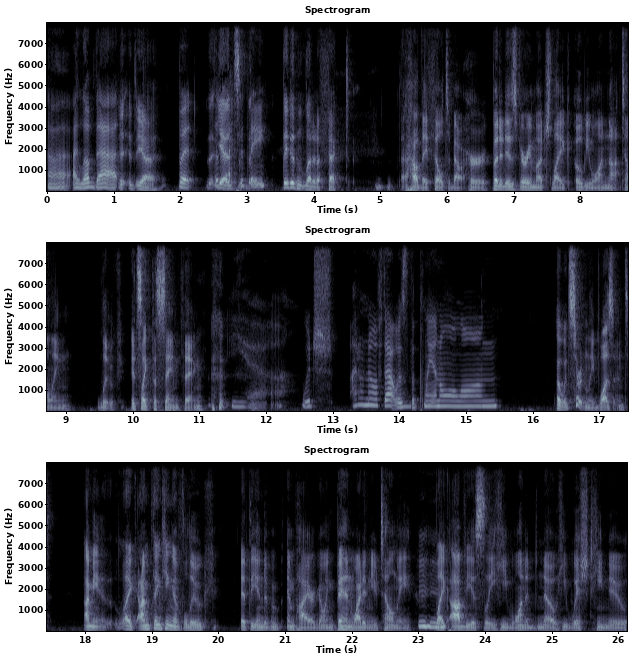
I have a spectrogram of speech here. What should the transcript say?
Uh, I love that It- it- yeah, but the yeah, fact that they they didn't let it affect how they felt about her, but it is very much like Obi Wan not telling Luke. It's like the same thing. yeah which i don't know if that was the plan all along oh, it certainly wasn't. I mean, like I'm thinking of Luke at the end of Empire going, Ben, why didn't you tell me? Mhm. Like obviously he wanted to know, he wished he knew.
